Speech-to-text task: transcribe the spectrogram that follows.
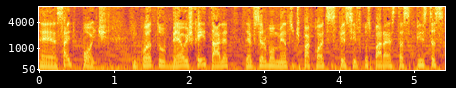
eh, sidepod, enquanto Bélgica e Itália deve ser o momento de pacotes específicos para estas pistas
